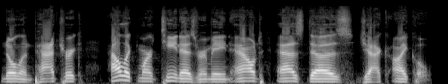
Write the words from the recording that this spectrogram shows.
Nolan Patrick, Alec Martinez remain out, as does Jack Eichel.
